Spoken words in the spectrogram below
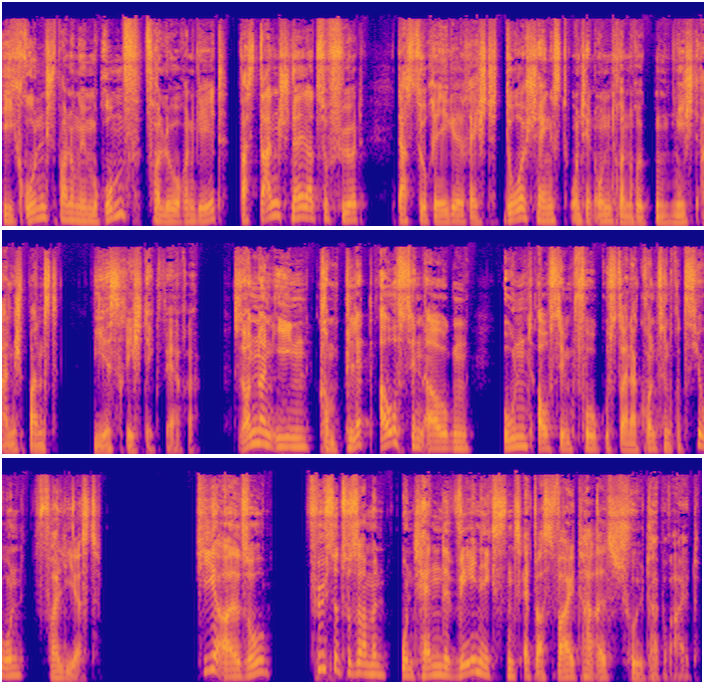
die Grundspannung im Rumpf verloren geht, was dann schnell dazu führt, dass du regelrecht durchhängst und den unteren Rücken nicht anspannst, wie es richtig wäre, sondern ihn komplett aus den Augen und aus dem Fokus deiner Konzentration verlierst. Hier also Füße zusammen und Hände wenigstens etwas weiter als schulterbreit.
